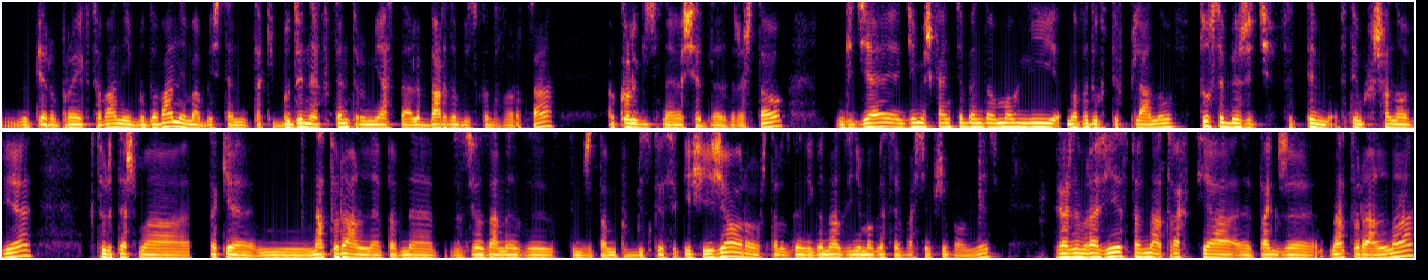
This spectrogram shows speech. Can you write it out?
dopiero projektowany i budowany ma być ten taki budynek w centrum miasta, ale bardzo blisko dworca, ekologiczne osiedle zresztą, gdzie, gdzie mieszkańcy będą mogli, no według tych planów, tu sobie żyć w tym, w tym Chrzanowie, który też ma takie mm, naturalne, pewne związane z, z tym, że tam blisko jest jakieś jezioro, już teraz go jego nazwy nie mogę sobie właśnie przypomnieć. W każdym razie jest pewna atrakcja e, także naturalna,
